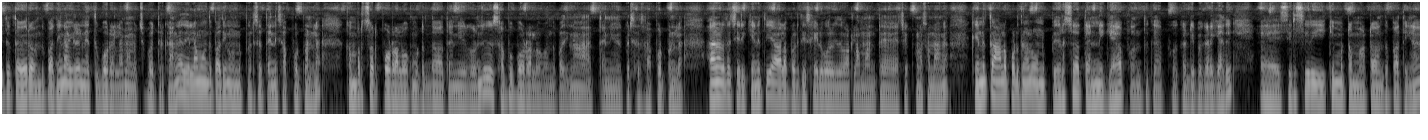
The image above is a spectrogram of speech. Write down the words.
இதை தவிர வந்து பார்த்திங்கன்னா அவங்களே நெத்து போர் எல்லாமே அமைச்சு பார்த்துருக்காங்க அது எல்லாமே வந்து பார்த்திங்கன்னா ஒன்றும் பெருசாக தண்ணி சப்போர்ட் பண்ணல. கம்ப்ரஸர் போடுற அளவுக்கு மட்டும்தான் தண்ணி குறைஞ்சி சப்பு போடுற அளவுக்கு வந்து பார்த்திங்கன்னா தண்ணி பெருசாக சப்போர்ட் பண்ணல. அதனால தான் சரி கிணத்தையே ஆழப்படுத்தி சைடு ஒரு இது ஓட்டலாமான்ட்டு செக் பண்ண சொன்னாங்க. கிணத்து ஆழப்படுத்தினாலும் ஒன்றும் பெருசாக தண்ணி கேப் வந்து கேப் கண்டிப்பாக கிடைக்காது. சிறு சிறு ஈக்கமட்டம் மாட்டம் வந்து பார்த்திங்கன்னா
